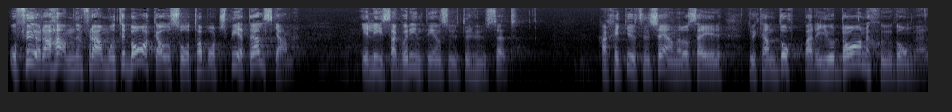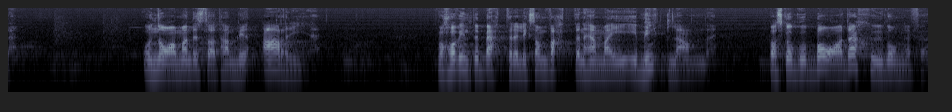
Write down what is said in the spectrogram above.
och föra handen fram och tillbaka och så ta bort spetälskan. Elisa går inte ens ut ur huset. Han skickar ut sin tjänare och säger, du kan doppa dig i Jordan sju gånger. Och Naman, det står att han blir arg. Vad har vi inte bättre liksom vatten hemma i, i mitt land? Vad ska gå och bada sju gånger för?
